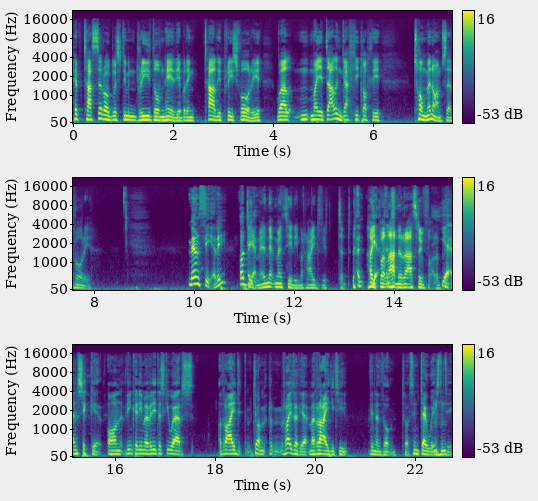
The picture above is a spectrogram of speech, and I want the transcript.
pip taser oglis wedi mynd rhydd ofn heddi a bod e'n talu pris fori, wel, mae e dal yn gallu colli tomen o amser fori. Mewn theori, Odi. Ie, yeah, mewn, mewn theori, mae rhaid fi hypo yeah, lan y ras rhyw ffordd. Ie, yeah, yn sicr. Ond fi'n credu mae wedi dysgu wers, oedd rhaid, ti'n rhaid rhaid, mae rhaid i ti fynd yn ddwm, Ti'n dewis mm -hmm. ti.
